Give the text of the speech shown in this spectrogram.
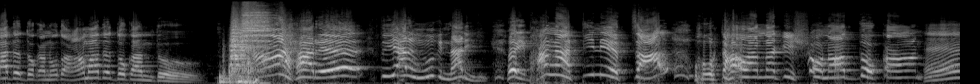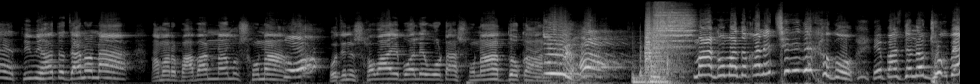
কাদের দোকান? ও তো আমাদের দোকান তো। আহারে তুই আর মুখ নারিনি ওই ভাঙা টিনের ওটা আমার নাকি সোনার দোকান? হ্যাঁ তুমি হয়তো জানো না আমার বাবার নাম সোনা। তো? ওই জন্য সবাই বলে ওটা সোনার দোকান। মা গো মা দোকানে ছিঁড়ে দেখো গো। এ পাশ দিয়ে লোক ঢুকবে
